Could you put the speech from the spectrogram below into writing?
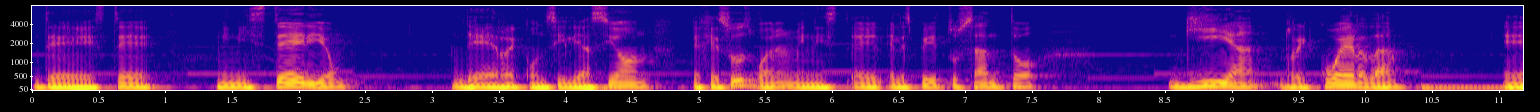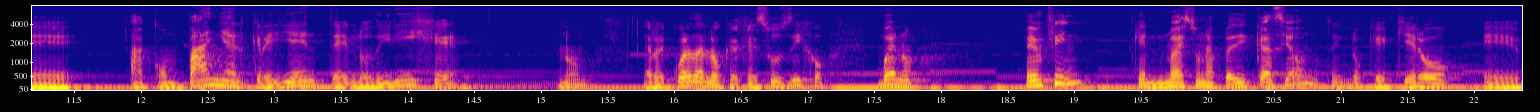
de este ministerio de reconciliación de Jesús, bueno, el, Espíritu Santo guía, recuerda, eh, acompaña al creyente, lo dirige, ¿no? recuerda lo que Jesús dijo. Bueno, en fin, que no es una predicación, lo que quiero eh,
